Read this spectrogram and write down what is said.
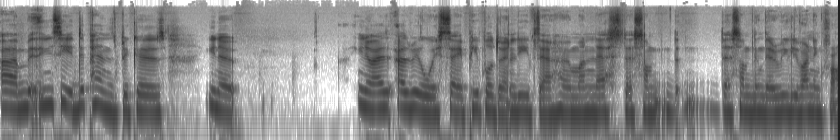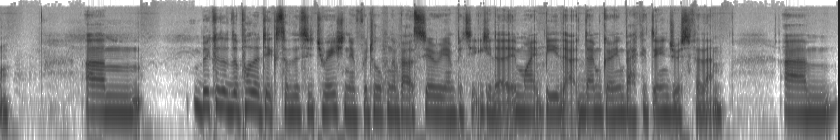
um, but you see, it depends because you know, you know, as, as we always say, people don't leave their home unless there's some there's something they're really running from. Um, because of the politics of the situation, if we're talking about Syria in particular, it might be that them going back is dangerous for them, um,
